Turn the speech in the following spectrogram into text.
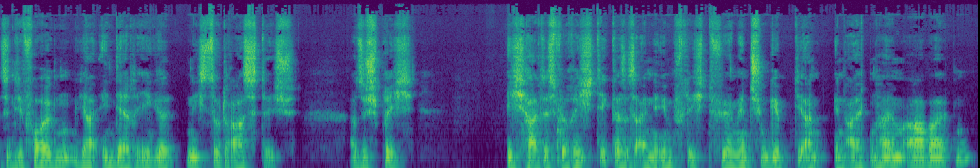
sind die Folgen ja in der Regel nicht so drastisch. Also sprich, ich halte es für richtig, dass es eine Impfpflicht für Menschen gibt, die an, in Altenheimen arbeiten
